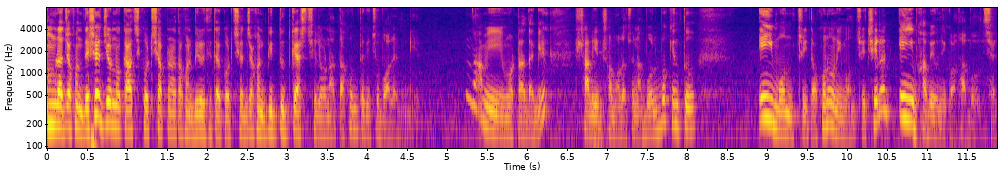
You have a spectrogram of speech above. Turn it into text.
আমরা যখন দেশের জন্য কাজ করছি, আপনারা তখন বিরোধিতা করছেন। যখন বিদ্যুৎ গ্যাস ছিল না, তখন তো কিছু বলেননি। আমি মোটা দাগে শালীন সমালোচনা বলব, কিন্তু এই মন্ত্রী তখন উনি মন্ত্রী ছিলেন, এইভাবে উনি কথা বলছেন।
